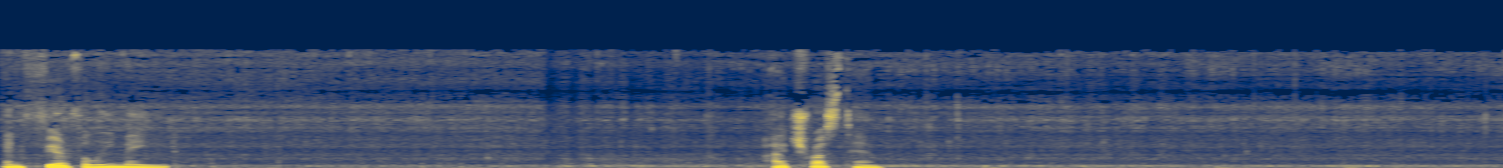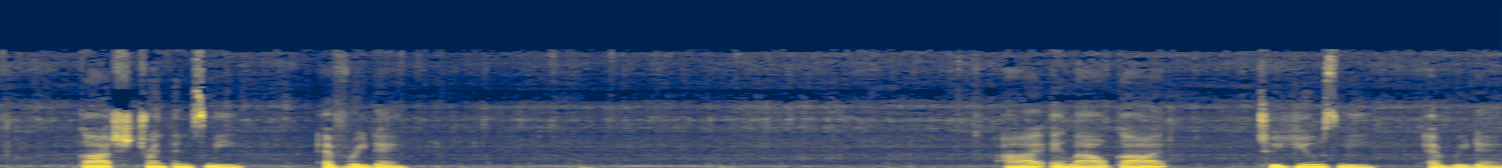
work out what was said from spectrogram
and fearfully made. I trust Him. God strengthens me every day. I allow God to use me every day.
